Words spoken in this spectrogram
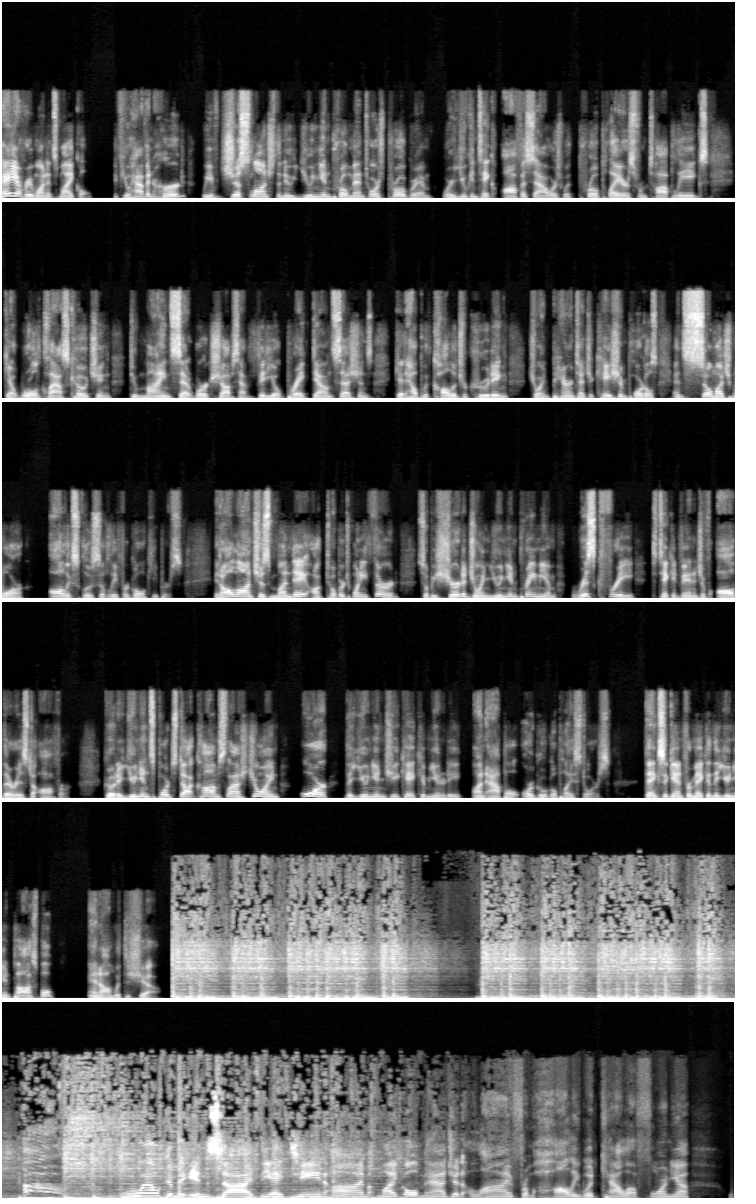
Hey everyone, it's Michael. If you haven't heard, we have just launched the new Union Pro Mentors program where you can take office hours with pro players from top leagues, get world class coaching, do mindset workshops, have video breakdown sessions, get help with college recruiting, join parent education portals, and so much more, all exclusively for goalkeepers. It all launches Monday, October 23rd, so be sure to join Union Premium risk free to take advantage of all there is to offer. Go to unionsports.com slash join or the Union GK community on Apple or Google Play stores. Thanks again for making the Union possible, and on with the show. Welcome to Inside the 18. I'm Michael Magid, live from Hollywood, California.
